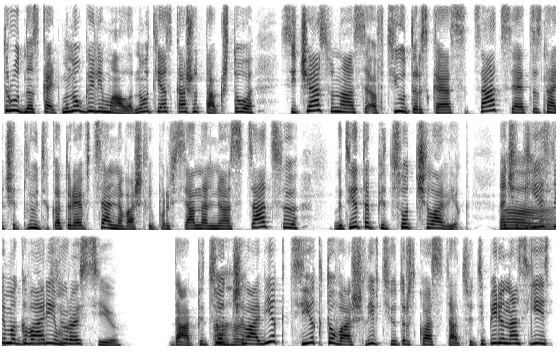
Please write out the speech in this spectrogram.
трудно сказать, много или мало. Но вот я скажу так, что сейчас у нас в тьютерской ассоциации, это значит люди, которые официально вошли в профессиональную ассоциацию, где-то 500 человек. Значит, а, если мы говорим... всю Россию. Да, 500 ага. человек, те, кто вошли в тьютерскую ассоциацию. Теперь у нас есть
